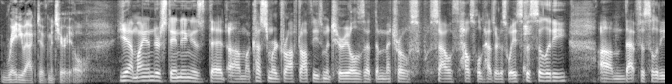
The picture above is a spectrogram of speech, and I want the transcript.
radioactive material? Yeah, my understanding is that um, a customer dropped off these materials at the Metro South Household Hazardous Waste Facility. Um, that facility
